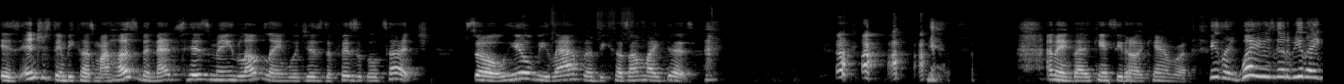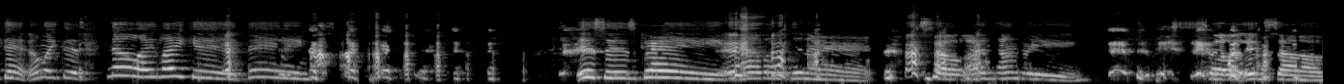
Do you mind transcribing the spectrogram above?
is interesting because my husband, that's his main love language is the physical touch. So he'll be laughing because I'm like this. I mean, glad you can't see it on camera. He's like, why you gonna be like that? I'm like this. No, I like it. Thanks. This is great. How about dinner? So I'm hungry. So it's um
